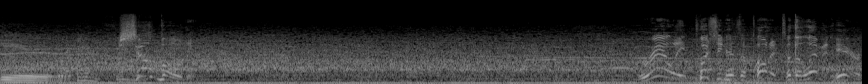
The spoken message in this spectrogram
You. Showboating. Really pushing his opponent to the limit here.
